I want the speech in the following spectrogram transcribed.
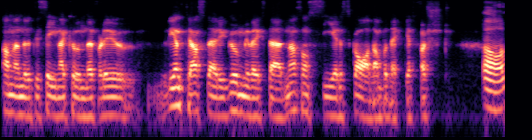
använder det till sina kunder för det är ju rent krasst är det gummiverkstäderna som ser skadan på däcket först. Ja.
